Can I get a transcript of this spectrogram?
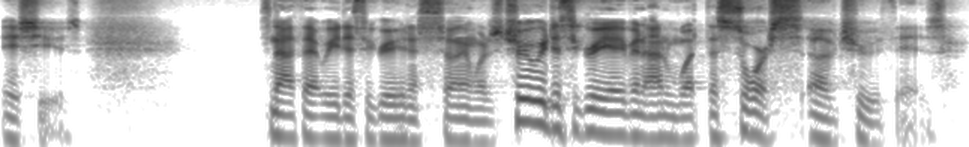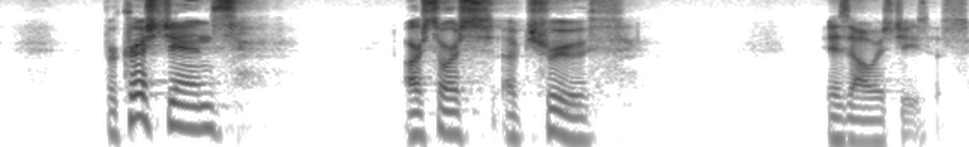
issues. It's not that we disagree necessarily on what is true, we disagree even on what the source of truth is. For Christians, our source of truth is always Jesus,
